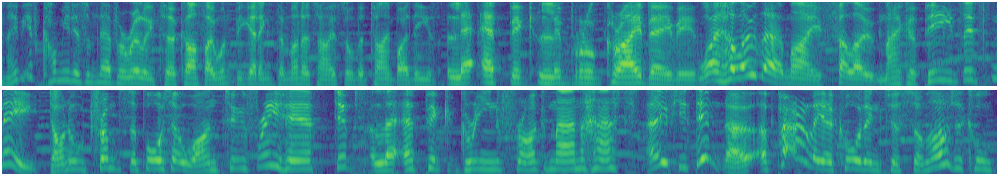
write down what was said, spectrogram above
maybe if communism never really took off, I wouldn't be getting demonetized all the time by these le epic liberal crybabies. Why, hello there, my fellow MAGA-peeds. It's me, Donald Trump supporter 123 here. Tips le epic green frog man hat. And if you didn't know, apparently according to some article,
